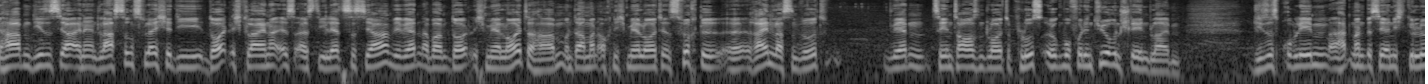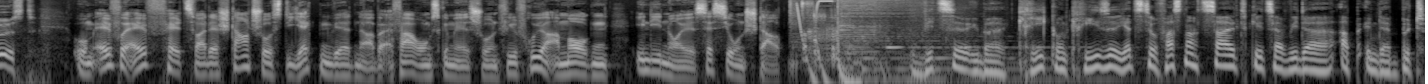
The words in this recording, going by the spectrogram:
Wir haben dieses Jahr eine Entlastungsfläche, die deutlich kleiner ist als die letztes Jahr. Wir werden aber deutlich mehr Leute haben und da man auch nicht mehr Leute ins Viertel äh, reinlassen wird, werden 10.000 Leute plus irgendwo vor den Türen stehen bleiben. Dieses Problem hat man bisher nicht gelöst. Um 11.11 Uhr fällt zwar der Startschuss, die Jecken werden aber erfahrungsgemäß schon viel früher am Morgen in die neue Session starten. Witze über Krieg und Krise. Jetzt zur Fastnachtszeit geht's ja wieder ab in der Bütt.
